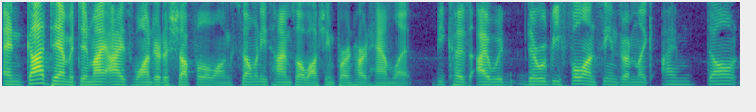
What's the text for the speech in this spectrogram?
And god damn it, did my eyes wander to Shuffle Along so many times while watching Bernhardt Hamlet because I would there would be full on scenes where I'm like I don't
